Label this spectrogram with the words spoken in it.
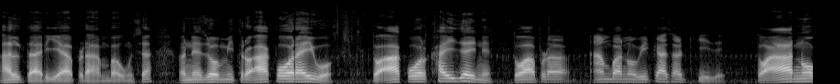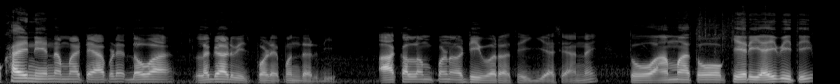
હાલતા રહીએ આપણા આંબા ઊંચા. અને જો મિત્રો આ કોર આવ્યો, તો આ કોર ખાઈ જાય ને તો આપણા આંબાનો વિકાસ અટકી જાય. તો આ ન ખાય ને એના માટે આપણે દવા લગાડવી જ પડે પંદર દી. આ કલમ પણ અઢી વરસ થઈ ગયા છે આના તો આમાં તો કેરી આવી હતી,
